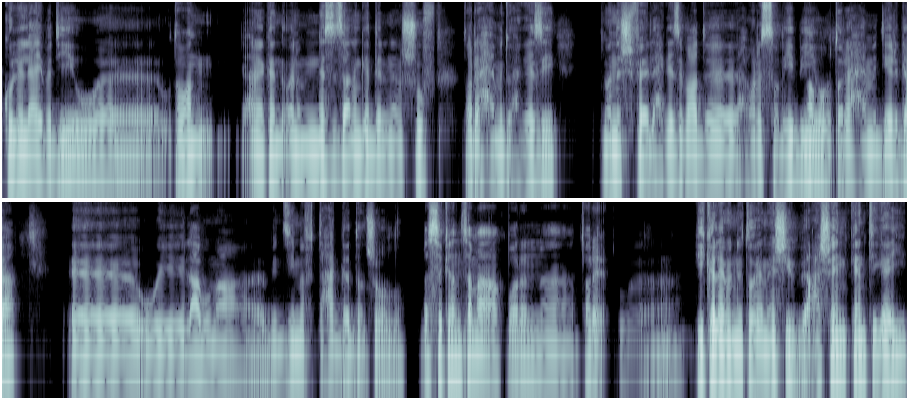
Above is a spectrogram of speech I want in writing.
كل اللعيبة دي وطبعًا أنا كان أنا من الناس الزعلانة جدًا إن أنا مش هاشوف طارق حامد وحجازي، أتمنى الشفاء لحجازي بعد حوار الصليبي طبعًا. وطارق حامد يرجع، آآ ويلعبوا مع بنزيما في اتحاد جدة إن شاء الله. بس كان سامع أخبار إن طارق و في كلام إن طارق ماشي عشان كانتي جاي،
